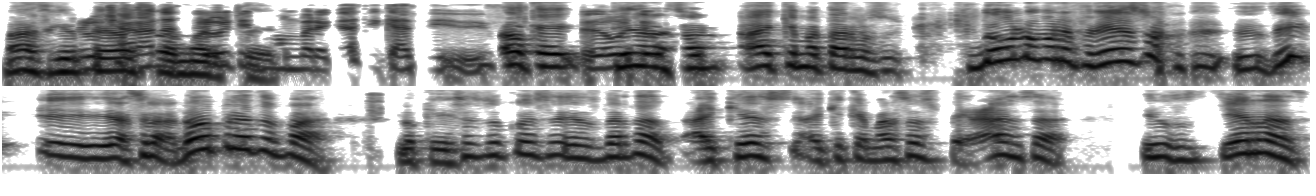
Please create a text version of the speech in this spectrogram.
van a seguir peleando Lucharán hasta el último hombre, casi, casi. dice. Ok, tiene razón, hay que matarlos. No, no me refería a eso. Sí, y así no, espérate, papá. Lo que dices tú es, es verdad. Hay que, hay que quemar su esperanza y sus tierras.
